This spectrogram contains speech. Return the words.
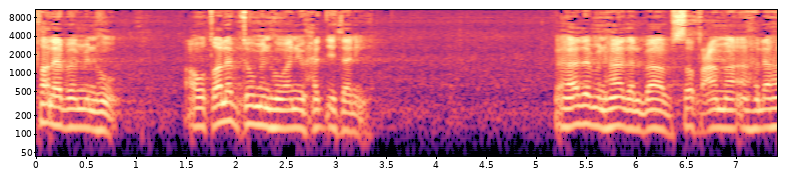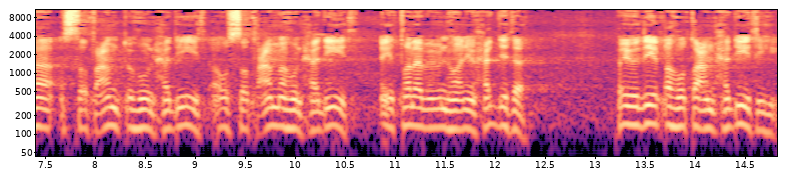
طلب منه أو طلبت منه أن يحدثني. فهذا من هذا الباب. استطعم أهلها استطعمته الحديث أو استطعمه الحديث. أي طلب منه أن يحدثه فيذيقه طعم حديثه.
